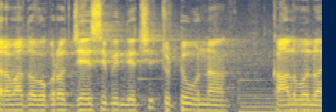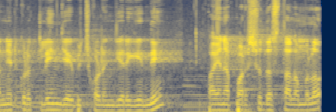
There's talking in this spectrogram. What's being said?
తర్వాత ఒకరోజు జేసీబీని తెచ్చి చుట్టూ ఉన్న కాలువలు అన్నిటి కూడా క్లీన్ చేయించుకోవడం జరిగింది. పైన పరిశుద్ధ స్థలంలో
